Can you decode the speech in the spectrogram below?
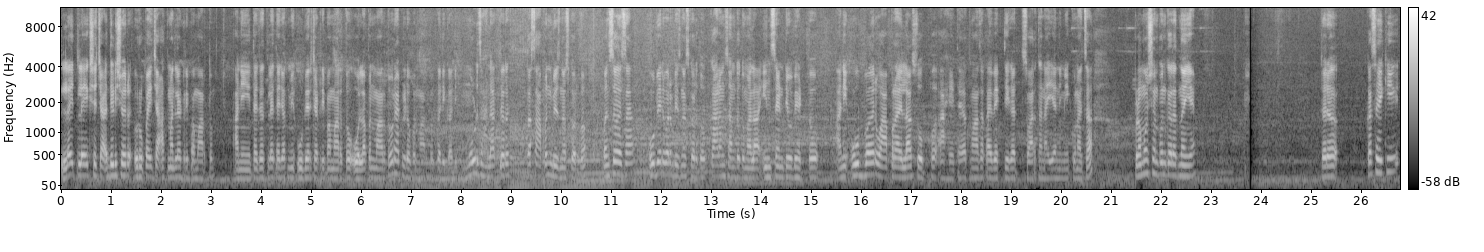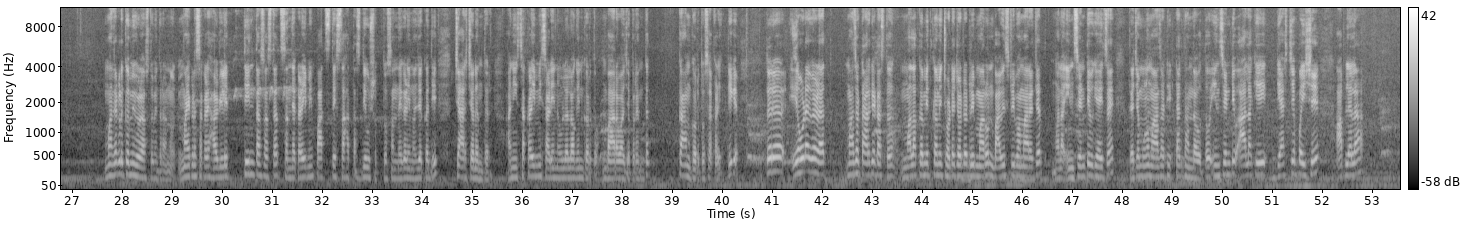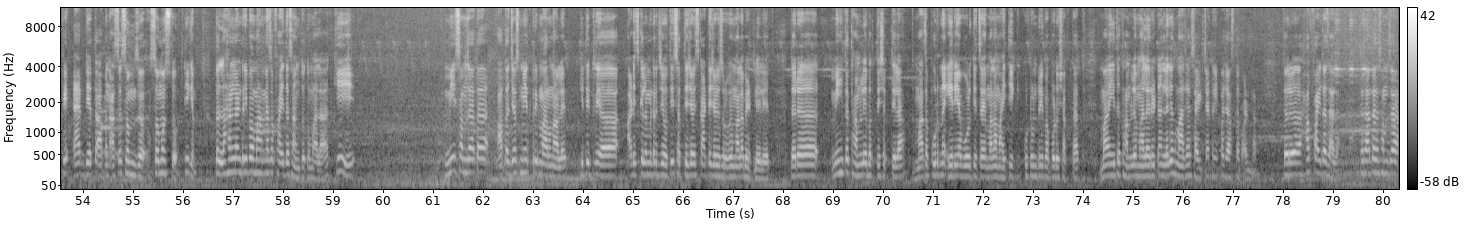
लयत लय एकशे चा दीडशे रुपयाच्या आतमधल्या ट्रिपा मारतो. आणि त्याच्यातल्या त्याच्यात मी उबेरच्या ट्रिपा मारतो ओला पण मारतो रॅपिडो पण मारतो कधी कधी मूड झाला तर तसा आपण बिझनेस करतो. पण सहसा उबेरवर बिझनेस करतो. कारण सांगतो तुम्हाला इन्सेंटिव्ह भेटतो आणि उबर वापरायला सोपं आहे. त्याच्यात माझा काय व्यक्तिगत स्वार्थ नाही आणि मी कुणाचा प्रमोशन पण करत नाही आहे तर कसं आहे की माझ्याकडे कमी वेळ असतो मित्रांनो. माझ्याकडे सकाळी हार्डली तीन तास असतात. संध्याकाळी मी पाच ते सहा तास देऊ शकतो. संध्याकाळी म्हणजे कधी? चारच्या नंतर. आणि सकाळी मी साडेनऊला लॉग इन करतो. बारा वाजेपर्यंत काम करतो सकाळी. ठीक आहे? तर एवढ्या वेळात माझं टार्गेट असतं. मला कमीत कमी छोट्या छोट्या ट्रिप मारून बावीस ट्रिपा मारायच्यात. मला इन्सेंटिव्ह घ्यायचं आहे त्याच्यामुळं माझा ठीकठाक धंदा होतो. इन्सेंटिव्ह आला की गॅसचे पैसे आपल्याला ते ॲप देतं. आपण असं समज समजतो. ठीक आहे? तर लहान लहान ट्रिपा मारण्याचा फायदा सांगतो तुम्हाला की मी समजा आता आता जस्ट मी एक ट्रिप मारून आलो आहे किती ट्रि अडीच किलोमीटरची होती सत्तेचाळीस का अठ्ठेचाळीस रुपये मला भेटलेले आहेत. तर मी इथं थांबलो आहे भक्तिशक्तीला माझा पूर्ण एरिया ओळखीचा आहे मला माहिती आहे की कुठून ट्रिपा पडू शकतात. मला इथं थांबलो आहे मला रिटर्न लगेच माझ्या साईडच्या ट्रिपा जास्त पडणार. तर हा फायदा झाला. तर आता समजा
